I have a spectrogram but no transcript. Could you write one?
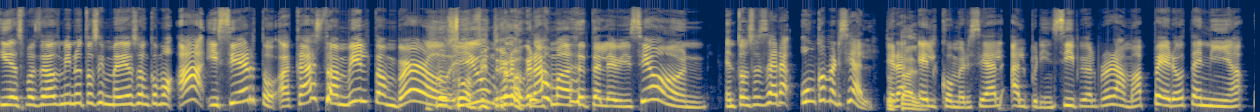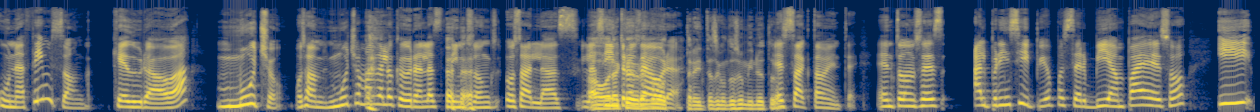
Y después de dos minutos y medio son como, ah, y cierto, acá está Milton Berle y un programa de televisión. Entonces era un comercial. Era el comercial al principio del programa, pero tenía una theme song que duraba mucho. O sea, mucho más de lo que duran las theme songs, o sea, las, las Ahora intros de ahora. 30 segundos, un minuto. Exactamente. Entonces, al principio, pues servían para eso y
